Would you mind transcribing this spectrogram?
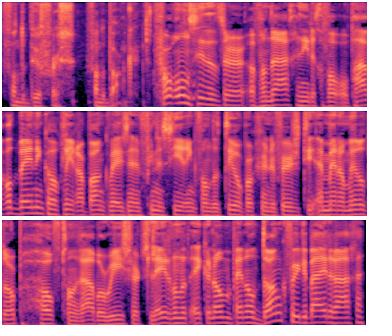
van de buffers van de banken. Voor ons zit het er vandaag in ieder geval op. Harald Benink, hoogleraar bankwezen en financiering van de Tilburg University. En Menno Middeldorp, hoofd van Rabo Research, leden van het economenpanel. Dank voor jullie bijdrage.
